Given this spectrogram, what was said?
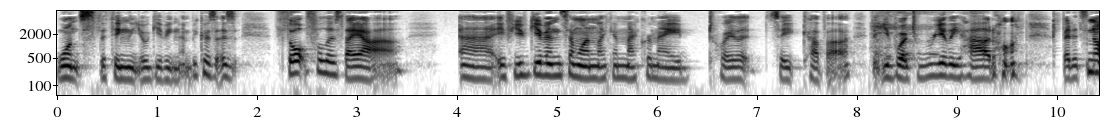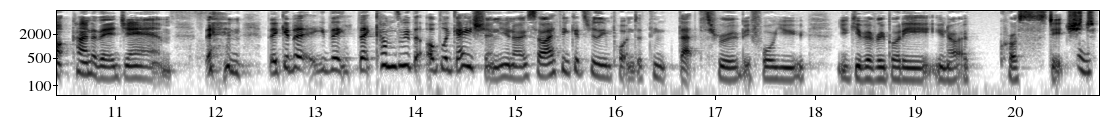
wants the thing that you're giving them because as thoughtful as they are, uh, if you've given someone like a macrame toilet seat cover that you've worked really hard on, but it's not kind of their jam, then they get a, they, that comes with obligation, you know. So I think it's really important to think that through before you you give everybody, you know, a cross stitched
